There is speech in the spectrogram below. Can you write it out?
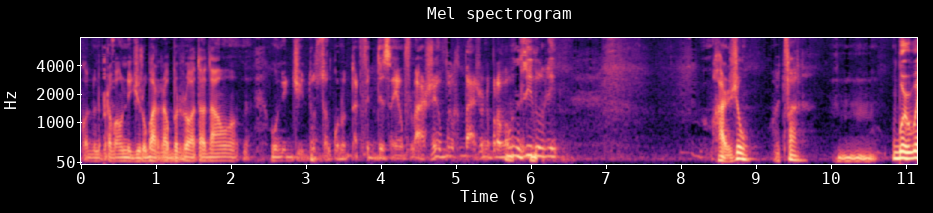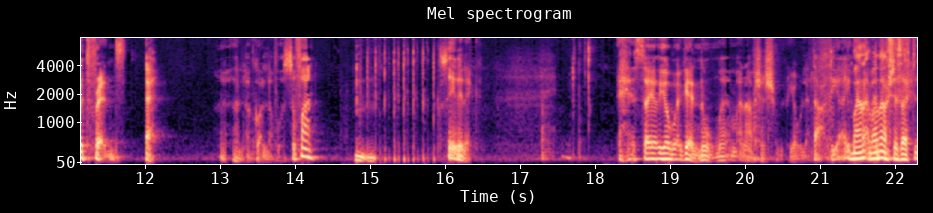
kollu nipprovaw niġru barra bir-rota daw u niġġieldu sa nkunu dar fid-disa jew fl-10 jew fil-11 u nipprovaw nżidu li. Ħarġu, it-tfal. Mm, we're with friends. Eh. Għalla kolla fuq sufan. Mm. Sejrinek. Issa jew again, nu, ma nafx għax jew l taqti għaj. Ma nafx eżatt.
